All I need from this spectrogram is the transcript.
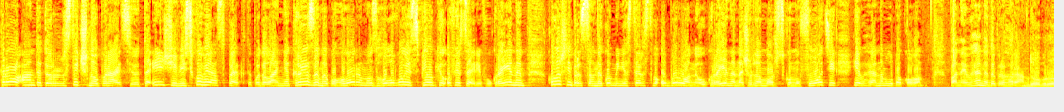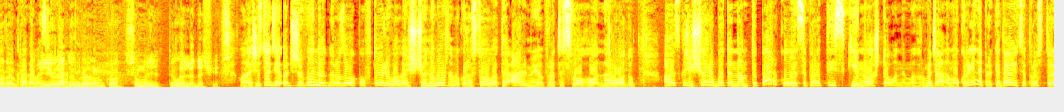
Про антитерористичну операцію та інші військові аспекти подолання кризи ми поговоримо з головою спілки офіцерів України, колишнім представником Міністерства оборони України на Чорноморському флоті Євгеном Лупаковим. Пане Євгене, доброго ранку. Доброго ранку, Рада пані Юля. Доброго ранку, шановні телеглядачі. У нашій студії, отже, ви неодноразово повторювали, що не можна використовувати армію проти свого народу. Але скажіть, що робити нам тепер, коли сепаратистські налаштованими громадянами України прикидаються просто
